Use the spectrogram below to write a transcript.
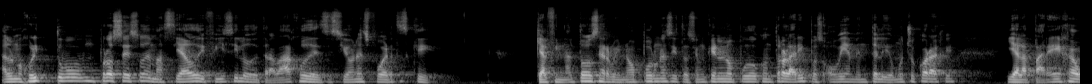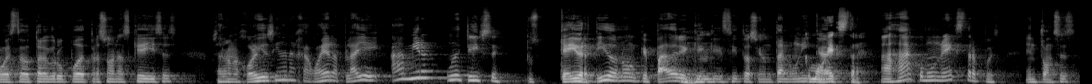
a lo mejor tuvo un proceso demasiado difícil o de trabajo, de decisiones fuertes que, que al final todo se arruinó por una situación que él no pudo controlar y pues obviamente le dio mucho coraje. Y a la pareja o este otro grupo de personas que dices, pues a lo mejor ellos iban a Hawái a la playa y, ah, mira, un eclipse. Pues qué divertido, ¿no? Qué padre, qué, situación tan única. Como extra. Ajá, como un extra, pues. Entonces,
